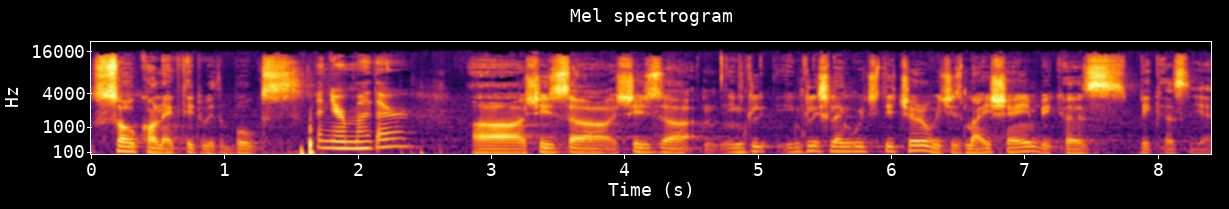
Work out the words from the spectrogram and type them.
so connected with books. And your mother? Uh, she's uh, she's a English language teacher, which is my shame because because yeah,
